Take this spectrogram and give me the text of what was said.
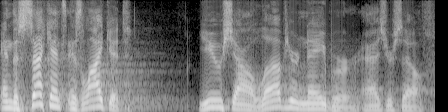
and the second is like it. You shall love your neighbor as yourself.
